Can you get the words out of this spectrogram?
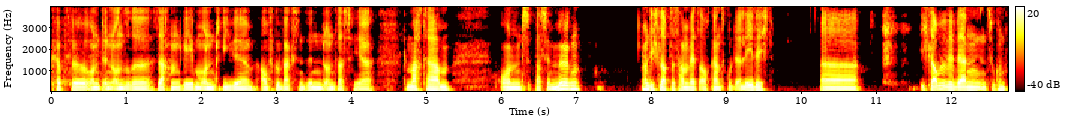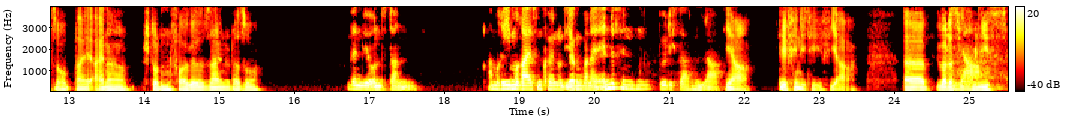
Köpfe und in unsere Sachen geben und wie wir aufgewachsen sind und was wir gemacht haben und was wir mögen. Und ich glaube, das haben wir jetzt auch ganz gut erledigt. Äh, ich glaube, wir werden in Zukunft so bei einer Stundenfolge sein oder so. Wenn wir uns dann am Riemen reißen können und irgendwann ein Ende finden, würde ich sagen, ja. Ja, definitiv, ja. Äh, über das ja. Release,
